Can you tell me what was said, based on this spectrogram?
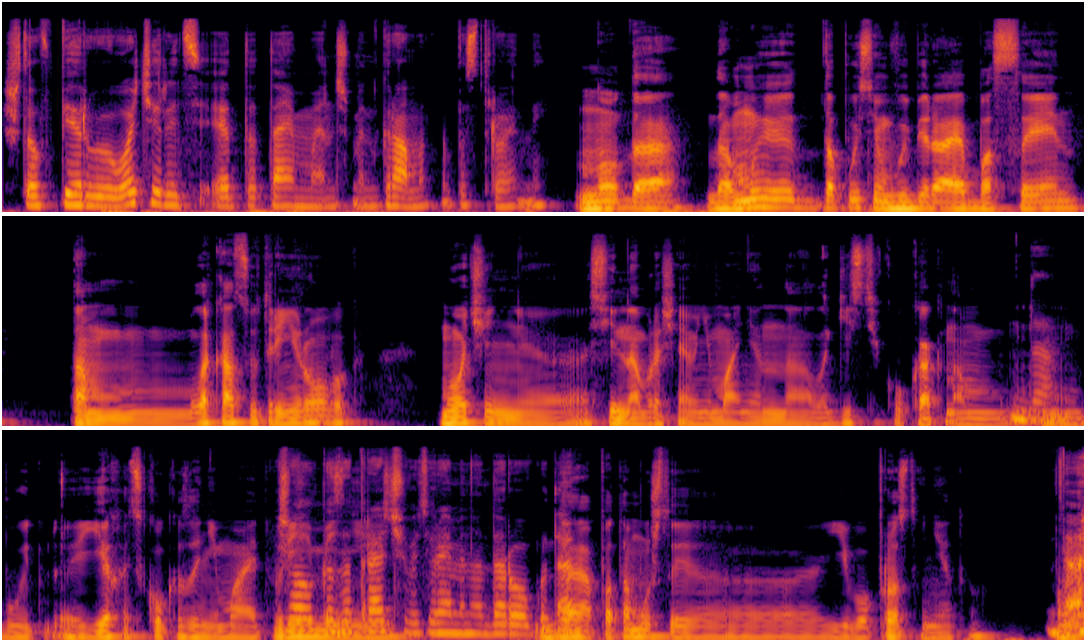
что в первую очередь это тайм-менеджмент грамотно построенный. Ну да, да, мы, допустим, выбирая бассейн, там локацию тренировок, мы очень э, сильно обращаем внимание на логистику, как нам да. будет э, ехать, сколько занимает времени. Жалко затрачивать время на дорогу, да? Да, потому что э, его просто нету. Да.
